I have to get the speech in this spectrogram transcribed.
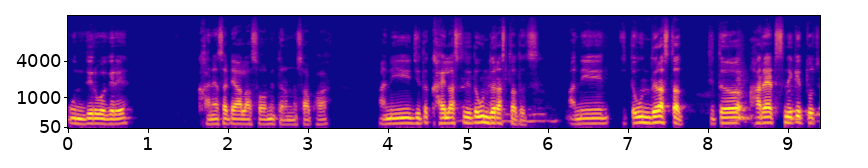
उंदीर वगैरे खाण्यासाठी आला असावा मित्रांनो साप हा. आणि जिथं खायला असतं तिथं उंदीर असतातच. आणि जिथं उंदीर असतात तिथं हा रॅट स्नेक येतोच.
